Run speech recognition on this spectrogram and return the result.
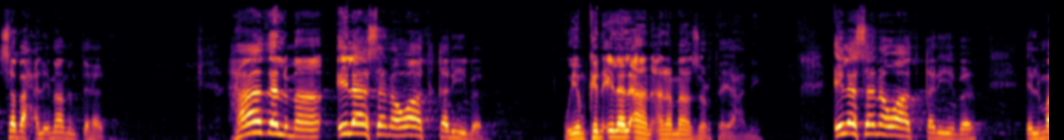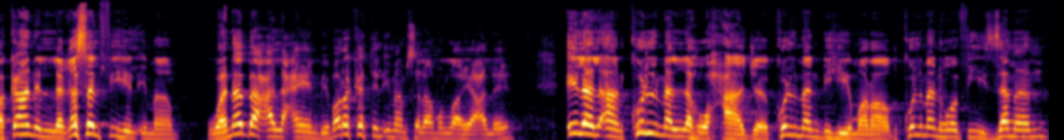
سبح الإمام انتهت. هذا الماء إلى سنوات قريبة ويمكن إلى الآن أنا ما زرته يعني. إلى سنوات قريبة المكان اللي غسل فيه الإمام ونبع العين ببركة الإمام سلام الله عليه إلى الآن كل من له حاجة كل من به مرض كل من هو في زمن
